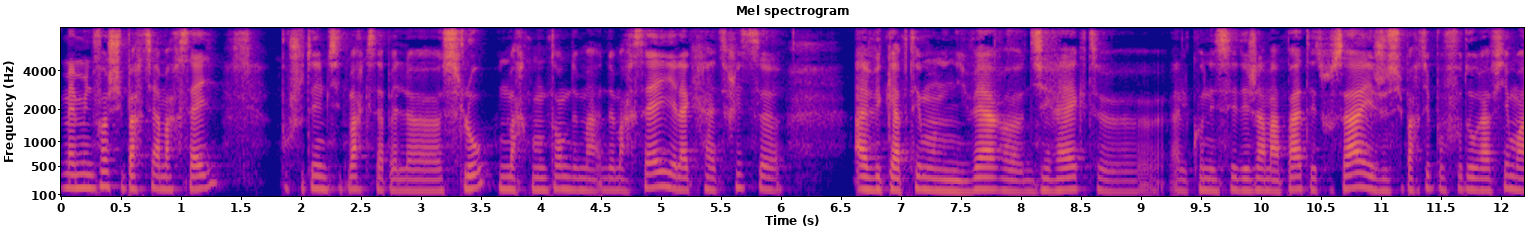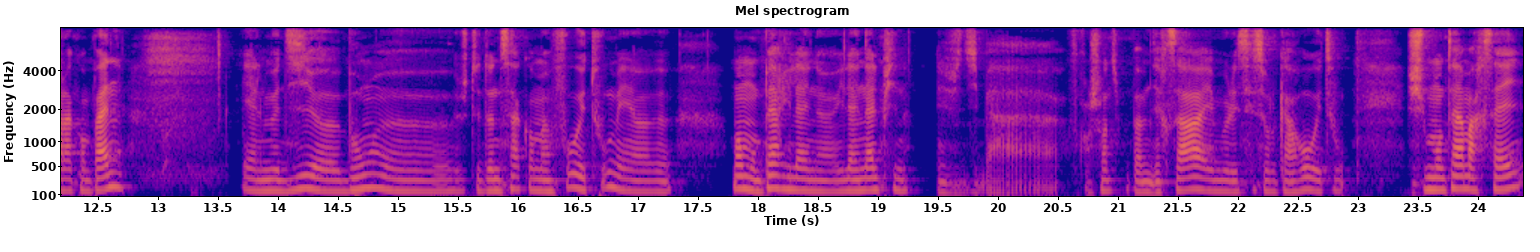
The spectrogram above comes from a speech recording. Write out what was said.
même une fois, je suis partie à Marseille pour shooter une petite marque qui s'appelle Slow, une marque montante de, de Marseille, et la créatrice avait capté mon univers euh, direct. Euh, elle connaissait déjà ma patte et tout ça. Et je suis partie pour photographier, moi, la campagne. Et elle me dit, euh, bon, je te donne ça comme info et tout, mais moi, mon père, il a une, il a une alpine. Et je dis, bah, franchement, tu peux pas me dire ça et me laisser sur le carreau et tout. Je suis montée à Marseille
